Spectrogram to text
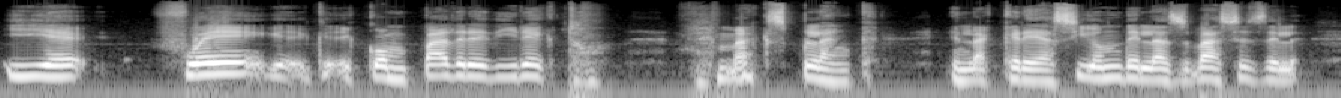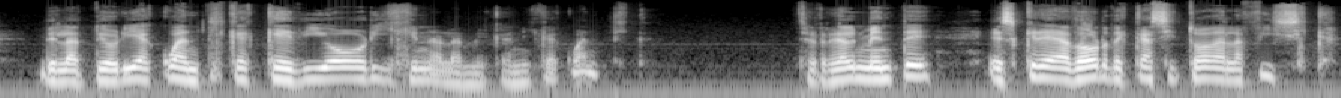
y eh, fue compadre directo de Max Planck en la creación de las bases de la, teoría cuántica que dio origen a la mecánica cuántica. realmente es creador de casi toda la física.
